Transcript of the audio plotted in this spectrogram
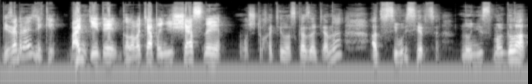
«Безобразники, бандиты, головотяпы несчастные!» Вот что хотела сказать она от всего сердца, но не смогла,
